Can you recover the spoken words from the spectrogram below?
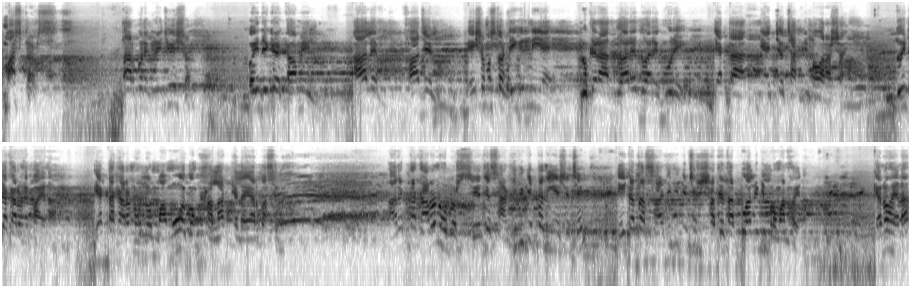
মাস্টার্স, তারপরে গ্রাজুয়েশন, ওইদিকে কামিল, আলেম, ফাজেল, এই সমস্ত ডিগ্রি নিয়ে লোকেরা দুয়ারে দুয়ারে ঘুরে একটা ন্যায্য চাকরি পাওয়ার আশায়। দুইটা কারণে পায় না। একটা কারণ হলো মামু এবং খালার ঠেলায় আর বাসে আরেকটা কারণ হলো সে যে সার্টিফিকেটটা নিয়ে এসেছে, এইটা তার সার্টিফিকেটের সাথে তার কোয়ালিটি প্রমাণ হয় না। কেন হয় না?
